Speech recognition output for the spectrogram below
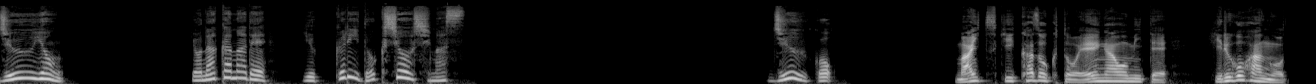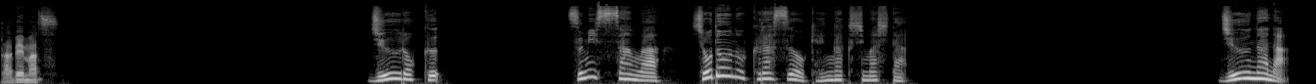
14夜中までゆっくり読書をします。15毎月家族と映画を見て昼ご飯を食べます。16スミスさんは書道のクラスを見学しました。17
